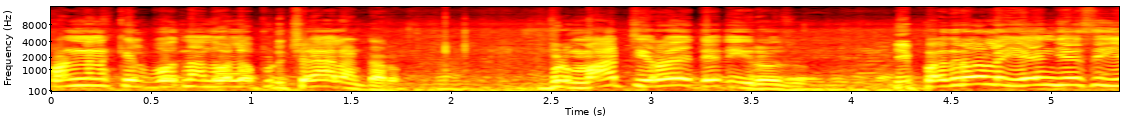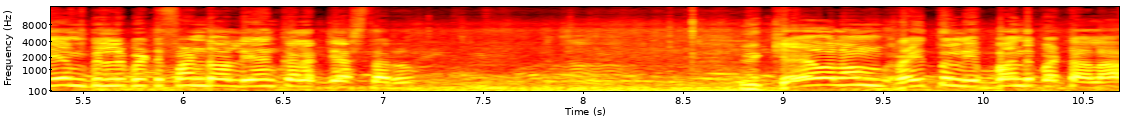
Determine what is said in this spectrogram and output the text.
ఫండ్ వెళ్ళిపోతుంది అందువల్ల ఇప్పుడు చేయాలంటారు. ఇప్పుడు మార్చి ఇరవై తేదీ ఈరోజు. ఈ పది రోజుల్లో ఏం చేసి ఏం బిల్లు పెట్టి ఫండ్ వాళ్ళు ఏం కలెక్ట్ చేస్తారు? ఇది కేవలం రైతులను ఇబ్బంది పెట్టాలా?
